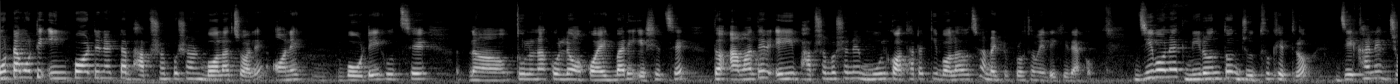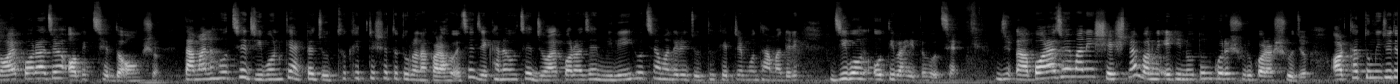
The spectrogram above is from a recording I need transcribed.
মোটামুটি ইম্পর্টেন্ট একটা ভাব সম্প্রসারণ বলা চলে। অনেক বোর্ডেই হচ্ছে তুলনা করলে কয়েকবারই এসেছে। তো আমাদের এই ভাব মূল কথাটা কি বলা হচ্ছে আমরা একটু প্রথমে দেখি, দেখো। জীবন এক নিরন্তর যুদ্ধক্ষেত্র, যেখানে জয় পরাজয় অবিচ্ছেদ্য অংশ। তার মানে হচ্ছে জীবনকে একটা যুদ্ধক্ষেত্রের সাথে তুলনা করা হয়েছে, যেখানে হচ্ছে জয় পরাজয় মিলেই হচ্ছে আমাদের এই যুদ্ধক্ষেত্রের মধ্যে আমাদের জীবন অতিবাহিত হচ্ছে। পরাজয় মানে শেষ না, বরং এটি নতুন করে শুরু করার সুযোগ। অর্থাৎ তুমি যদি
